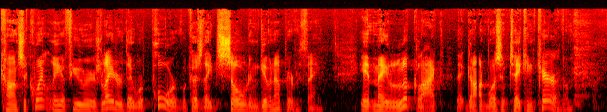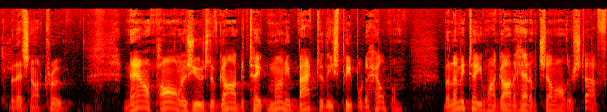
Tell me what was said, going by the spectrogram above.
Consequently, a few years later, they were poor because they'd sold and given up everything. It may look like that God wasn't taking care of them, but that's not true. Now, Paul is used of God to take money back to these people to help them. But let me tell you why God had them sell all their stuff.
